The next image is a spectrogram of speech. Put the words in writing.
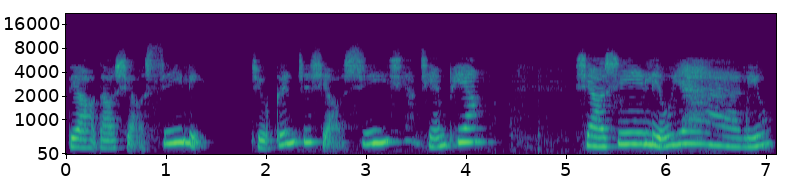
掉到小溪里，就跟着小溪向前飘。小溪流呀流，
